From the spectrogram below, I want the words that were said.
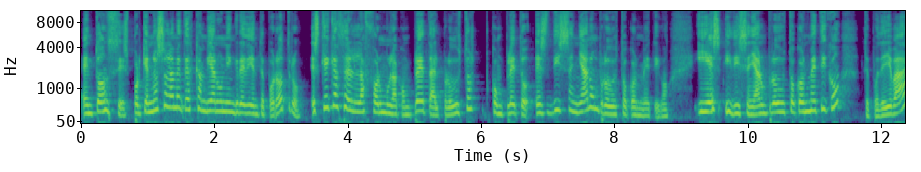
Entonces, porque no solamente es cambiar un ingrediente por otro, es que hay que hacer la fórmula completa, el producto completo, es diseñar un producto cosmético. Y, es, y diseñar un producto cosmético te puede llevar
